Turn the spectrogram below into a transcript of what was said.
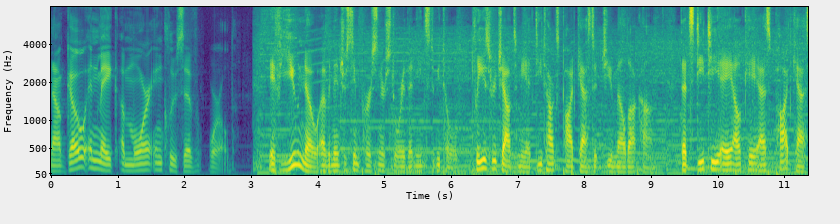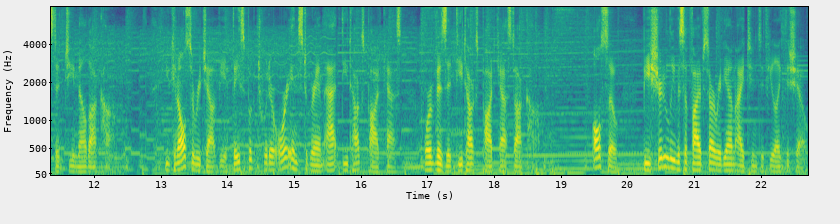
Now go and make a more inclusive world. If you know of an interesting person or story that needs to be told, please reach out to me at dtalkspodcast at gmail.com. That's D T A L K S podcast at gmail.com. You can also reach out via Facebook, Twitter, or Instagram at DTalks Podcast or visit dtalkspodcast.com. Also, be sure to leave us a five star rating on iTunes if you like the show.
